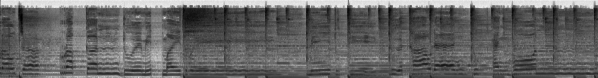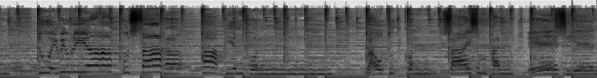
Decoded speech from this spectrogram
เราจะ รักกันด้วยมิตรไมตรี มีทุกที่เลือดขาวแดงทุกแห่งหน ด้วยวิริยะอุตสาหะภาคเพียรทน เราทุกคนสายสัมพันธ์เอเซียน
